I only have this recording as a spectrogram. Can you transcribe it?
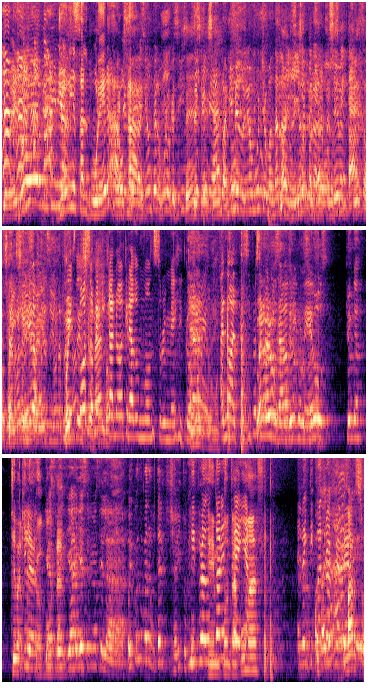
Joeli es alburera. En O sea, ocasión te lo juro que sí. Sí, ¿De sí, qué me sí. habla? A mí me dolió mucho mandarla No, al yo para sí. ventajas. Mi esposo mexicano ha creado un monstruo en México. Ah, no, al principio Bueno, se a me a duraba ¿Qué onda? Chivaquilers. Ya, ya, ya, ya se me hace la... Oye, ¿cuándo va a debutar el Chicharito? ¿Qué? Mi productor contra estrella. Pumas, El 24 de febrero. Marzo.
